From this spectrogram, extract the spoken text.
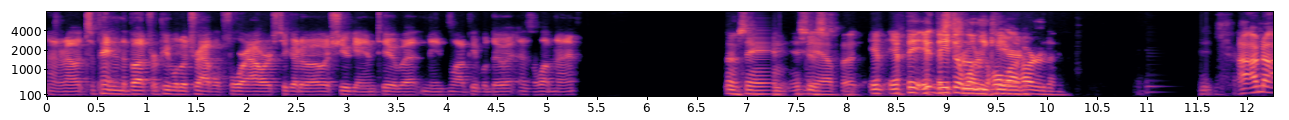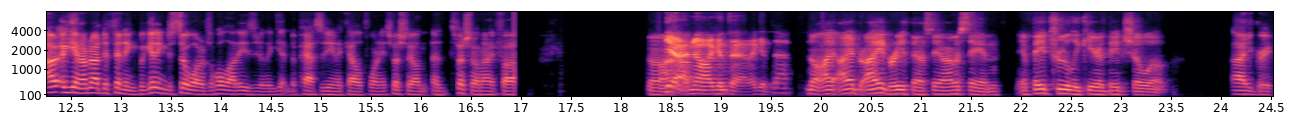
I don't know. It's a pain in the butt for people to travel four hours to go to OSU game too. But I mean, a lot of people do it as alumni. I'm saying it's just Yeah, but if if they if they Stillwater truly care, a whole lot harder than. I- I'm not again. I'm not defending, but getting to Stillwater is a whole lot easier than getting to Pasadena, California, especially on especially on I five. No, Yeah, I, no, I get that. I get that. no, I, I I agree with that. Saying I was saying if they truly cared, they'd show up. I agree.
